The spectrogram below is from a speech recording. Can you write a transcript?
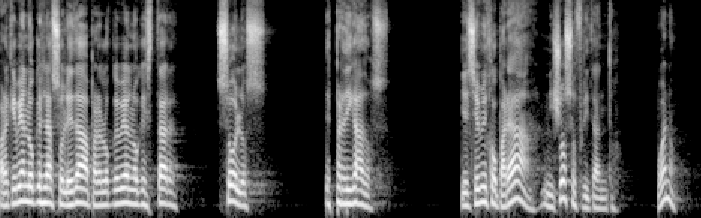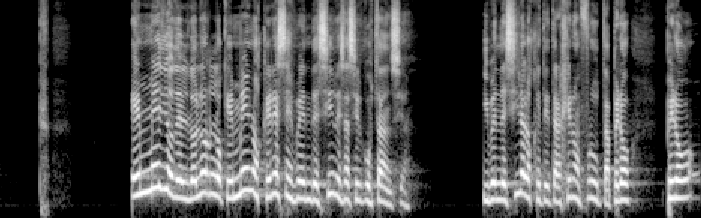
Para que vean lo que es la soledad, para que vean lo que es estar solos. desperdigados. Y el Señor me dijo, pará, ni yo sufrí tanto. Bueno, en medio del dolor lo que menos querés es bendecir esa circunstancia y bendecir a los que te trajeron fruta, pero, pero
